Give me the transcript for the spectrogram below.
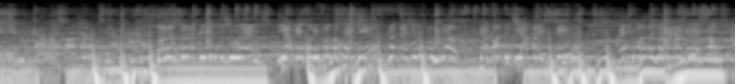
Dona Sônia pediu de joelhos e a bênção lhe foi concedida. Protegido por Deus, devoto de Aparecida. Ele volta a jogar na seleção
